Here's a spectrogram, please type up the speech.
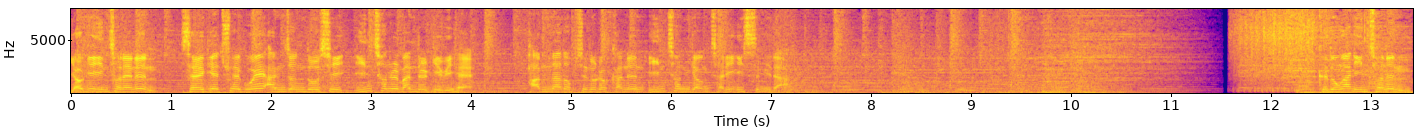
여기 인천에는 세계 최고의 안전도시 인천을 만들기 위해 밤낮 없이 노력하는 인천 경찰이 있습니다. 그동안 인천은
